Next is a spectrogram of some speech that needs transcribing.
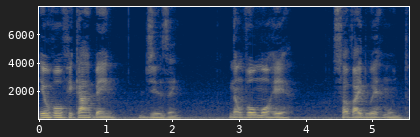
Eu vou ficar bem, dizem. Não vou morrer só vai doer muito.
